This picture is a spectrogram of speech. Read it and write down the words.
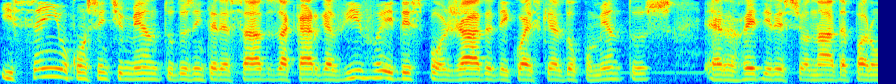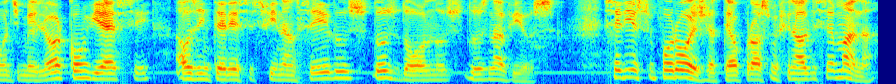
e, sem o consentimento dos interessados, a carga viva e despojada de quaisquer documentos era redirecionada para onde melhor conviesse aos interesses financeiros dos donos dos navios. Seria isso por hoje. Até o próximo final de semana.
